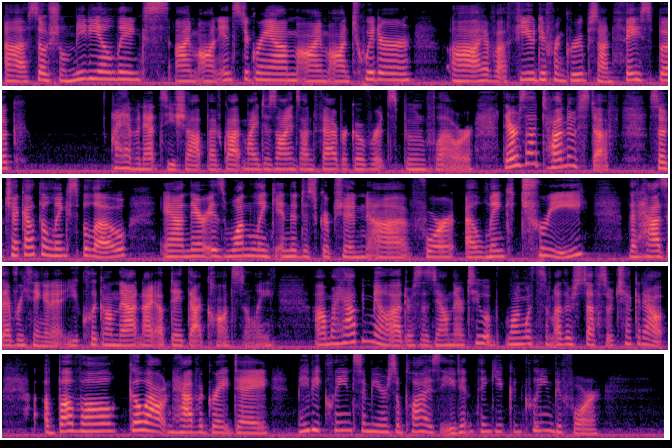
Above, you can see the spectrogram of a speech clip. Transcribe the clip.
uh, social media links. I'm on Instagram, I'm on Twitter, uh, I have a few different groups on Facebook. I have an Etsy shop. I've got my designs on fabric over at Spoonflower. There's a ton of stuff. So check out the links below. And there is one link in the description uh, for a link tree that has everything in it. You click on that and I update that constantly. Uh, my Happy Mail address is down there too, along with some other stuff, so check it out. Above all, go out and have a great day. Maybe clean some of your supplies that you didn't think you could clean before.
